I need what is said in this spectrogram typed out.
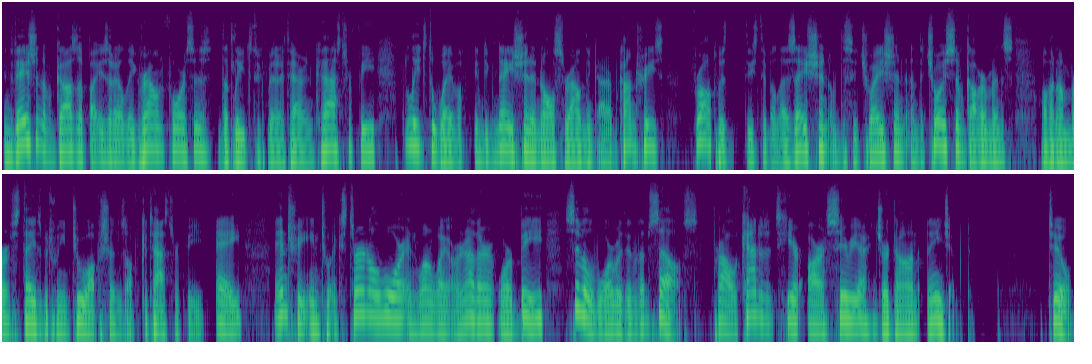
Invasion of Gaza by Israeli ground forces that leads to humanitarian catastrophe, that leads to wave of indignation in all surrounding Arab countries, fraught with destabilization of the situation and the choice of governments of a number of states between two options of catastrophe. A. Entry into external war in one way or another, or B. Civil war within themselves. Probable candidates here are Syria, Jordan, and Egypt. 2.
